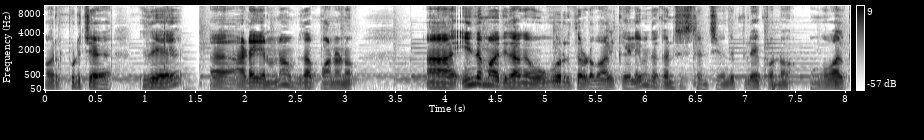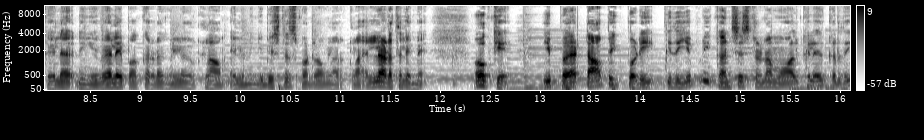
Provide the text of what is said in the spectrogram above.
அவருக்கு பிடிச்ச இது அடையணும்னா அப்படி தான் பண்ணணும். இந்த மாதிரி தாங்க ஒவ்வொருத்தரோட வாழ்க்கையிலையும் இந்த கன்சிஸ்டன்சி வந்து ப்ளே பண்ணும். உங்கள் வாழ்க்கையில் நீங்கள் வேலை பார்க்குற இடங்களில் இருக்கலாம் இல்லை நீங்கள் பிஸ்னஸ் பண்ணுறவங்களா இருக்கலாம் எல்லா இடத்துலையுமே. ஓகே இப்போ டாபிக் படி இது எப்படி கன்சிஸ்டண்ட்டாக நம்ம வாழ்க்கையில் இருக்கிறது?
